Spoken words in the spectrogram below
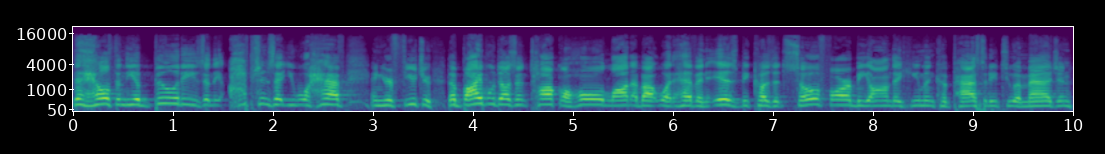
the health and the abilities and the options that you will have in your future. The Bible doesn't talk a whole lot about what heaven is because it's so far beyond the human capacity to imagine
